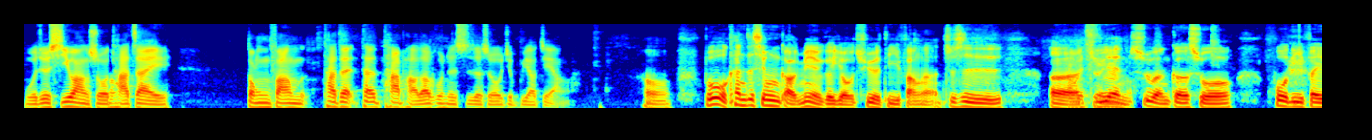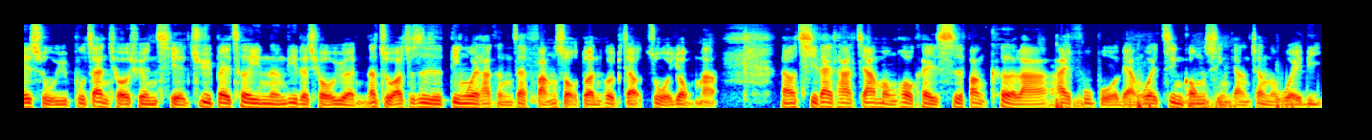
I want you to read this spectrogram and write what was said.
我就希望说他在东方，他在他他跑到工程师的时候就不要这样了。哦，不过我看这新闻稿里面有一个有趣的地方啊，就是呃会追你吗，GM 舒文哥说霍利菲属于不占球权且具备策应能力的球员，那主要就是定位他可能在防守端会比较有作用嘛，然后期待他加盟后可以释放克拉、艾夫伯两位进攻型洋将的威力。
